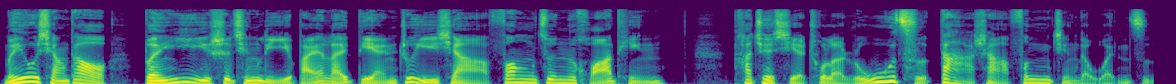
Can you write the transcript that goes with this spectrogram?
没有想到，本意是请李白来点缀一下方尊华亭，他却写出了如此大煞风景的文字：“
